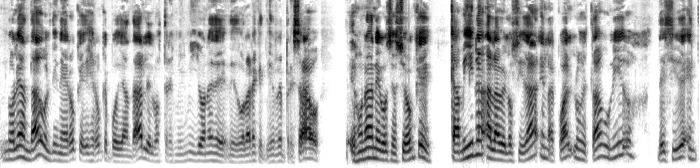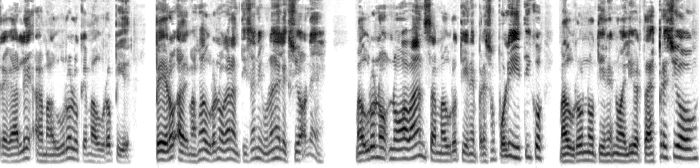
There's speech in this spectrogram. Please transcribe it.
no le han dado el dinero que dijeron que podían darle, los 3 mil millones de, de dólares que tienen represados. Es una negociación que, camina a la velocidad en la cual los Estados Unidos decide entregarle a Maduro lo que Maduro pide. Pero además Maduro no garantiza ninguna elecciones. Maduro no, no avanza, Maduro tiene presos políticos, Maduro no, tiene, no hay libertad de expresión,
